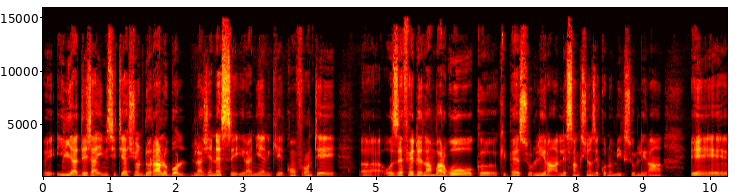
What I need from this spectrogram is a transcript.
euh, il y a déjà une situation de ras-le-bol de la jeunesse iranienne qui est confrontée euh, aux effets de l'embargo qui pèse sur l'Iran, les sanctions économiques sur l'Iran et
